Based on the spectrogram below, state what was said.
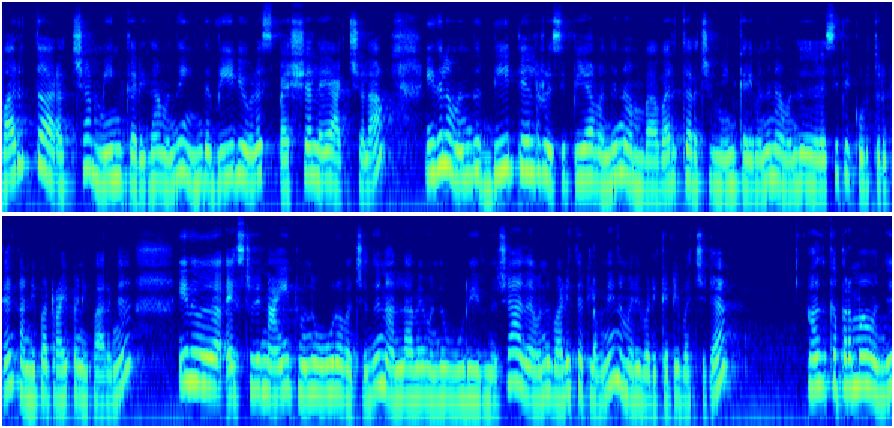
வறுத்து அரைச்ச மீன் கறி தான் வந்து இந்த வீடியோட ஸ்பெஷலே ஆக்சுவலாக இதில் வந்து டீட்டெயில்டு ரெசிப்பியாக வந்து நம்ம வறுத்து அரைச்ச மீன் கறி வந்து நான் வந்து ரெசிபி கொடுத்துருக்கேன். கண்டிப்பாக ட்ரை பண்ணி பாருங்கள் இது எஸ்டர்டே நைட் வந்து ஊற வச்சது. நல்லாவே வந்து ஊறி இருந்துச்சு. அதை வந்து வடித்தட்டில் வந்து இந்த மாதிரி வடிகட்டி வச்சுட்டேன். அதுக்கப்புறமா வந்து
